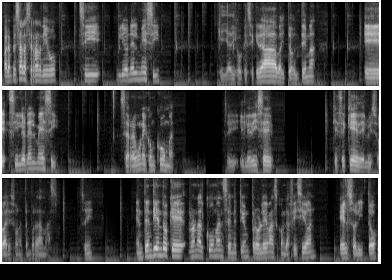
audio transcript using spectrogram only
para empezar a cerrar, Diego, si Lionel Messi, que ya dijo que se quedaba y todo el tema, eh, si Lionel Messi se reúne con Kuman y le dice que se quede Luis Suárez una temporada más, ¿sí? entendiendo que Ronald Kuman se metió en problemas con la afición él solito,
